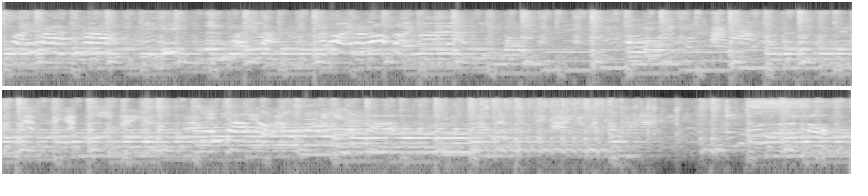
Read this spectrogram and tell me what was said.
ถอยหลังค่ะนี่นี่เดินถอยหลังมาถอยมาลูกถอยมาผู้ชอบปรบมือได้นะคะ ไอ้ที่น้องโดนตอบ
